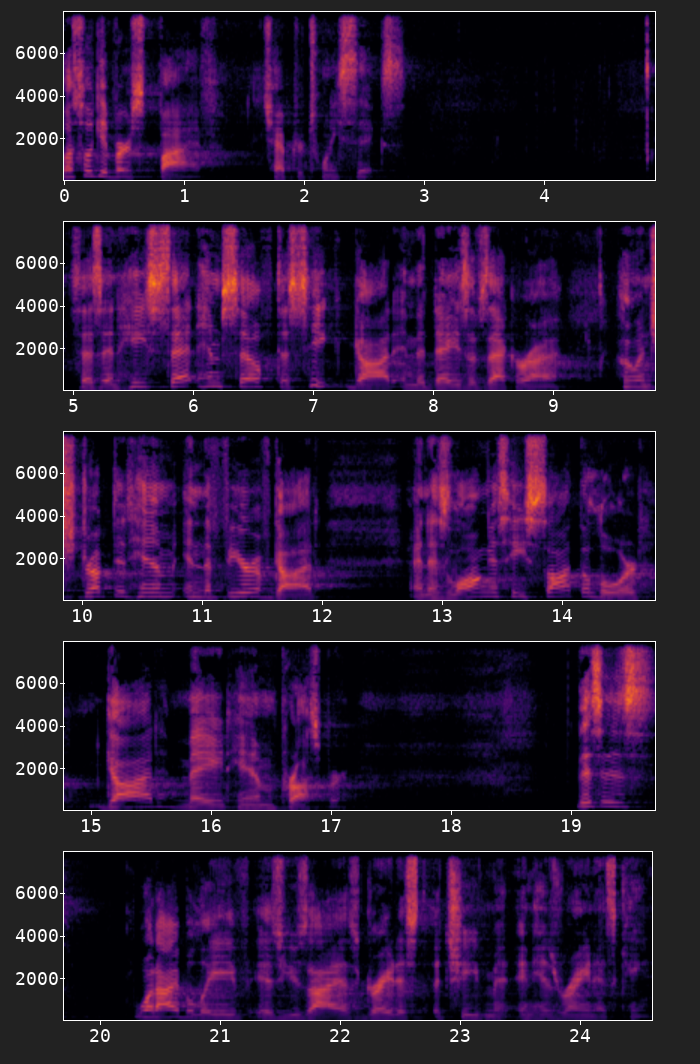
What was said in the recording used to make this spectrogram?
Let's look at verse 5, chapter 26. It says, And he set himself to seek God in the days of Zechariah, who instructed him in the fear of God. And as long as he sought the Lord, God made him prosper. This is what I believe is Uzziah's greatest achievement in his reign as king.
